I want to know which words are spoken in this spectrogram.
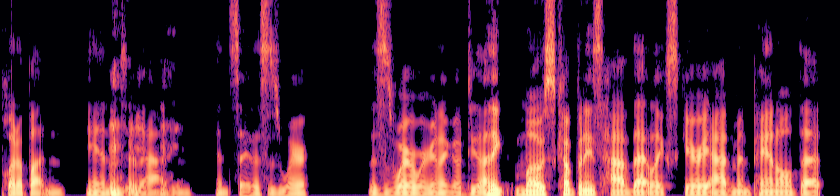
put a button into Mhm, that and, and say this is where this is where we're gonna go do. That. I think most companies have that like scary admin panel that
